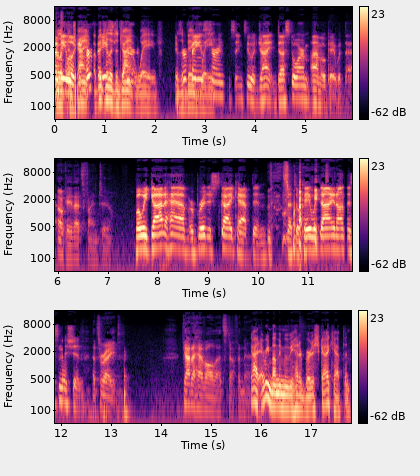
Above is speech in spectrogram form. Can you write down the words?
I mean, like a look, if giant, her I bet you there's a giant turn- wave. If her face wave. turns into a giant dust storm, I'm okay with that. Okay, that's fine too. But we gotta have a British sky captain that's okay with right. dying on this mission. That's right. Got to have all that stuff in there. God, every mummy movie had a British sky captain.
